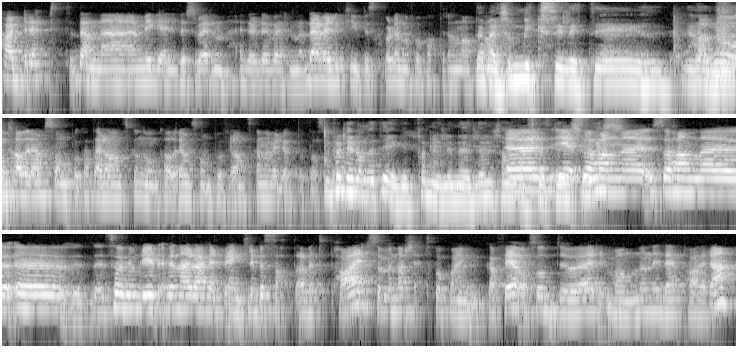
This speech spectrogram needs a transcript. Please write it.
har drept denne Miguel de Svern. Eller de Verne. Det er veldig typisk for denne forfatteren. at Det er meg som mikser litt i, i ja. Noen kaller ham sånn på katalansk, og noen kaller ham sånn på fransk. Han er veldig opptatt av språk. Fortell om et eget familiemedlem. Sånn Eh, så, han, så, han, eh, eh, så hun, blir, hun er da helt egentlig besatt av et par som hun har sett på på en kafé, og så dør mannen i det paret.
